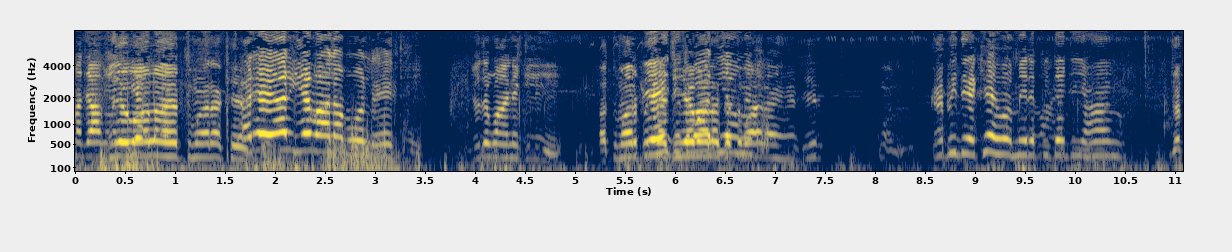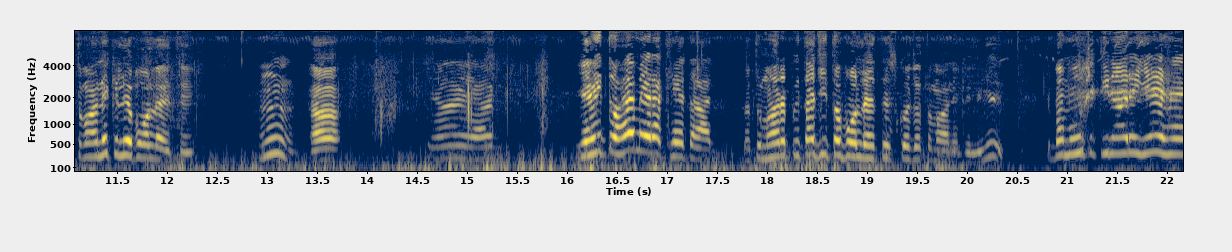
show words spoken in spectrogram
मज़ाक ये वाला है तुम्हारा खेत। अरे यार ये वाला बोल रहे थे। जुतवाने के लिए। और तुम्हारे पिताजी ये वाला जोतवा। रहे हैं फिर कभी देखे हो मेरे पिताजी यहाँ? जोतवाने के लिए बोल रहे थे। हम्म हाँ। यार यार यही तो है मेरा खेत आज। तो तुम्हारे पिताजी तो बोल रहे थे इसको जोतवाने के लिए। तो बमूर के किनारे ये है।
